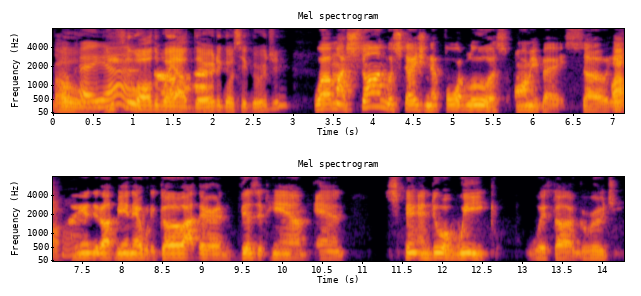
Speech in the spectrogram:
Oh, Okay, yeah. You flew all the way out there to go see Guruji? Well, my son was stationed at Fort Lewis Army Base, so it- I ended up being able to go out there and visit him and spend and do a week with uh, Guruji.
